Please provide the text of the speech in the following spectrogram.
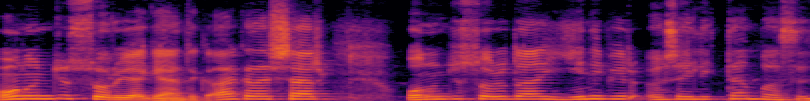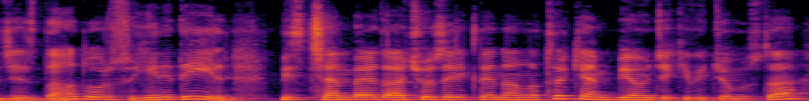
10. soruya geldik. Arkadaşlar 10. soruda yeni bir özellikten bahsedeceğiz. Daha doğrusu yeni değil. Biz çemberde açı özelliklerini anlatırken bir önceki videomuzda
